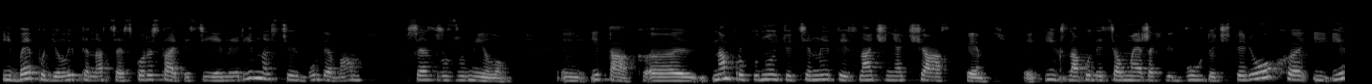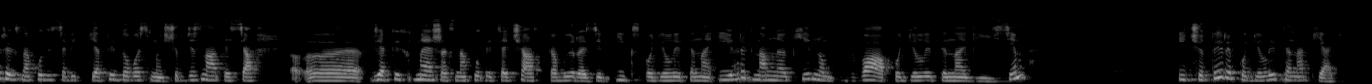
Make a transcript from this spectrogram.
і B поділити на С. Скористайтеся цією нерівністю і буде вам все зрозуміло. Е, і так, е, нам пропонують оцінити значення частки. Х знаходиться в межах від 2 до 4, і y знаходиться від 5 до 8. Щоб дізнатися, е, в яких межах знаходиться частка виразів х поділити на y, нам необхідно 2 поділити на 8 і 4 поділити на 5.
